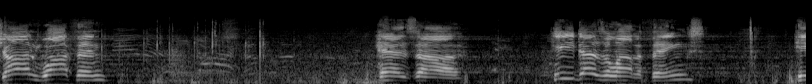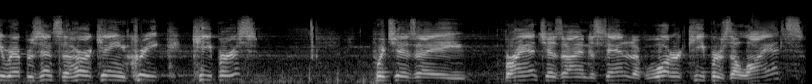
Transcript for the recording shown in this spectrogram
John Wathen has, uh, he does a lot of things. He represents the Hurricane Creek Keepers, which is a branch, as I understand it, of Water Keepers Alliance.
